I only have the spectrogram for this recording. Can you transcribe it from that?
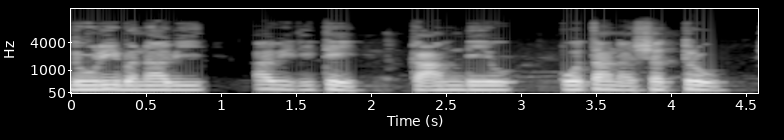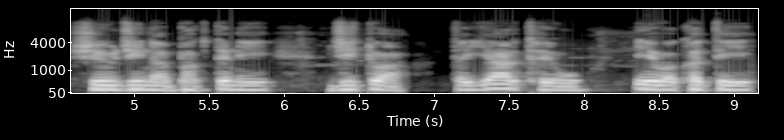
દોરી બનાવી. આવી રીતે કામદેવ પોતાના શત્રુ શિવજીના ભક્તને જીતવા તૈયાર થયો. એ વખતે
